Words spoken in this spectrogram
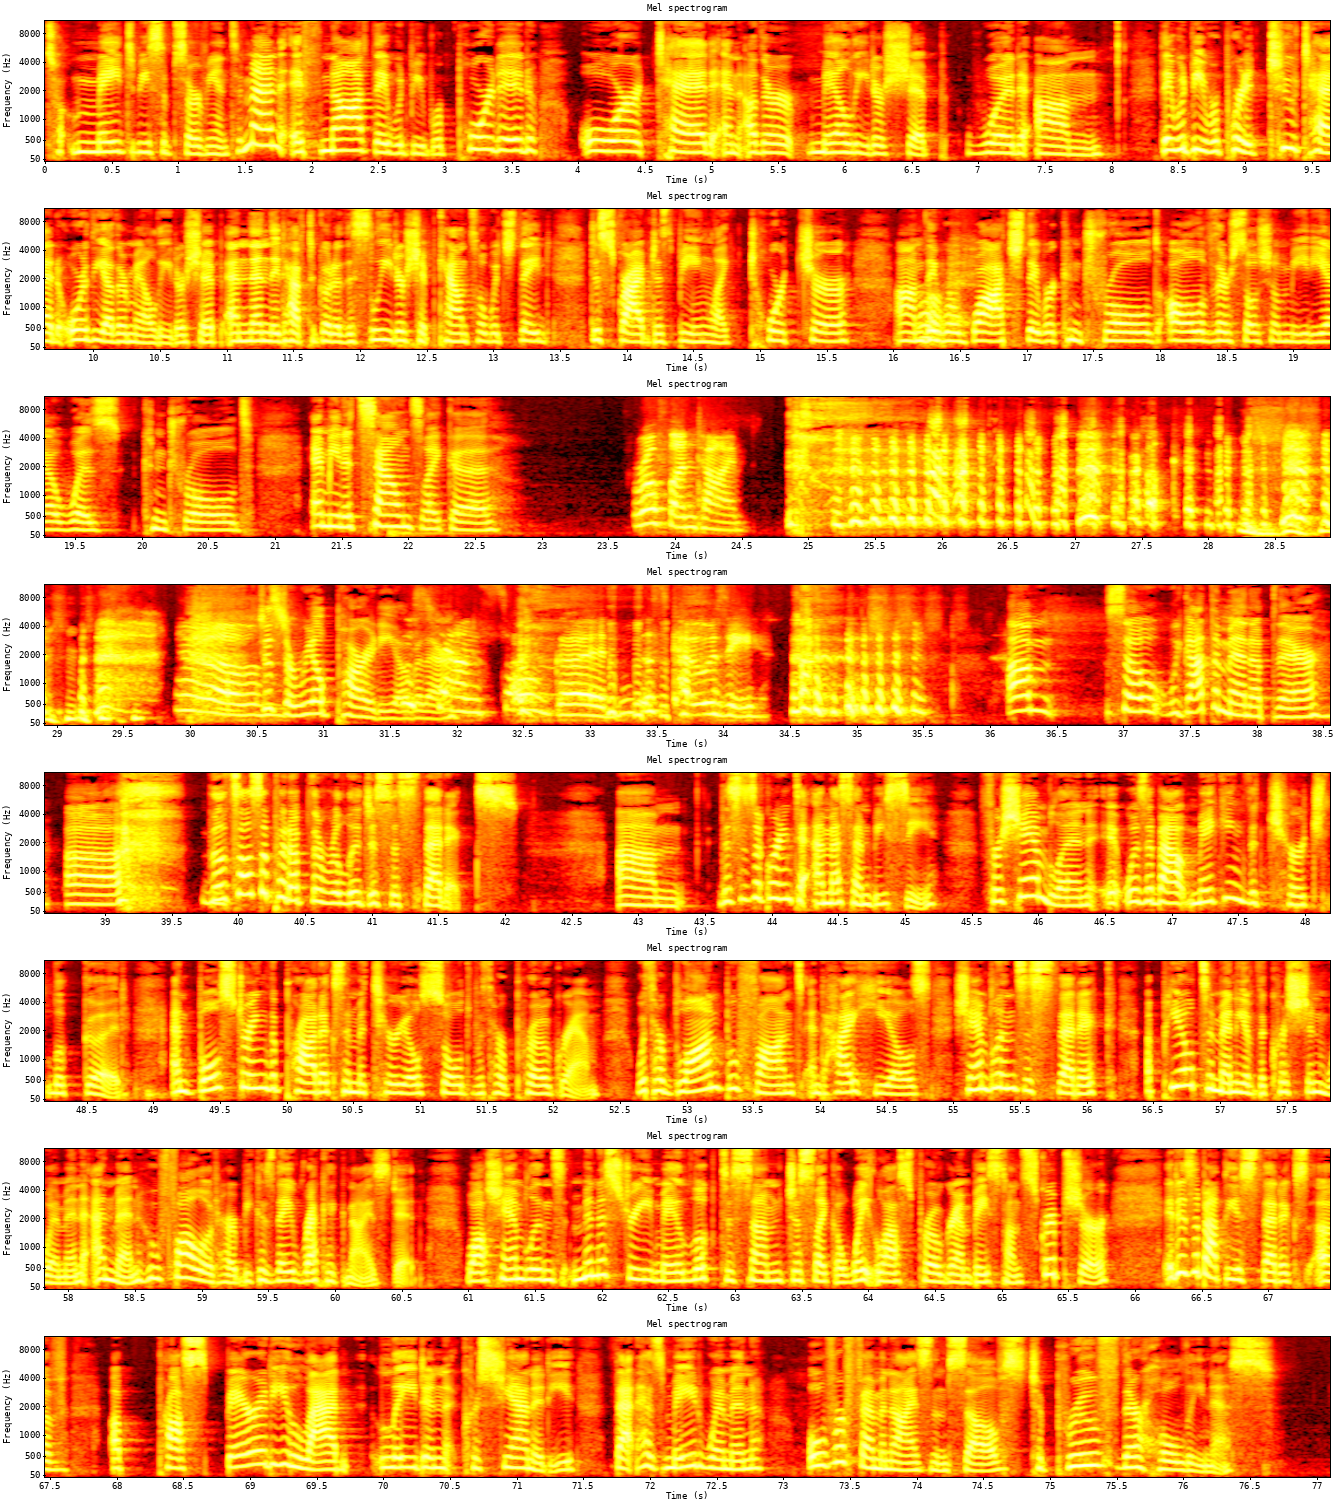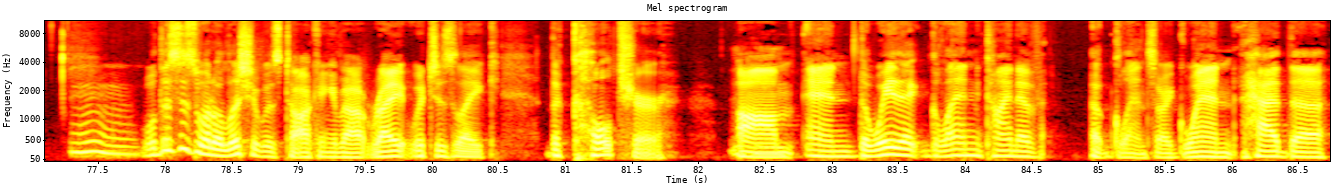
t- made to be subservient to men. If not, they would be reported or Ted and other male leadership would um they would be reported to Ted or the other male leadership, and then they'd have to go to this leadership council, which they described as being like torture. Um, They were watched, they were controlled. All of their social media was controlled. I mean, it sounds like a Real fun time. Oh, just a real party over this there. Sounds so good. This cozy. Um, so we got the men up there. Uh, let's also put up the religious aesthetics. Um, this is according to MSNBC. For Shamblin, it was about making the church look good and bolstering the products and materials sold with her program. With her blonde bouffant and high heels, Shamblin's aesthetic appealed to many of the Christian women and men who followed her because they recognized it. While Shamblin's ministry may look to some just like a weight loss program based on scripture, it is about the aesthetics of a prosperity laden Christianity that has made women over feminize themselves to prove their holiness. Well, this is what Alisha was talking about, right? Which is like the culture, um, and the way that Glenn kind of, uh, Glenn, sorry, Gwen had the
